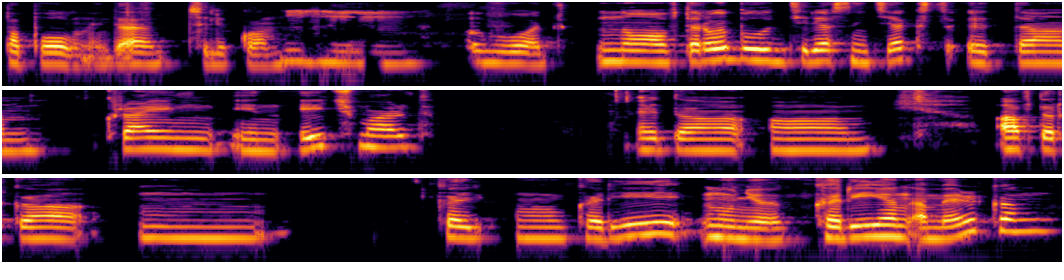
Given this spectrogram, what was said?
по полной, да, целиком. Мгм. Вот. Но второй был интересный текст. Это Crying in H-Mart. Это а, авторка м, Ко- м, Кореи, ну не, Korean American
